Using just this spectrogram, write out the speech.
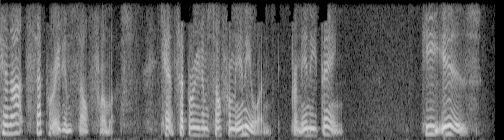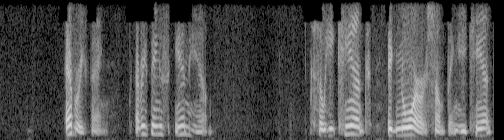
cannot separate himself from us. Can't separate himself from anyone, from anything. He is everything. Everything's in him. So he can't ignore something. He can't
